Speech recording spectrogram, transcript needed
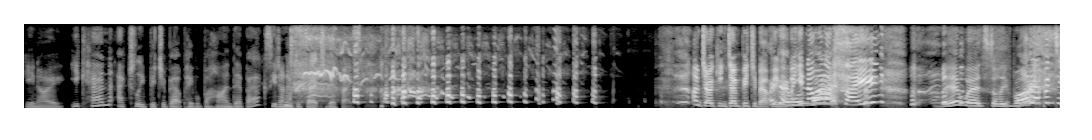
You know, you can actually bitch about people behind their backs. You don't have to say it to their face. I'm joking. Don't bitch about Okay, people. but you know what I'm saying? Their words to live by. What happened to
